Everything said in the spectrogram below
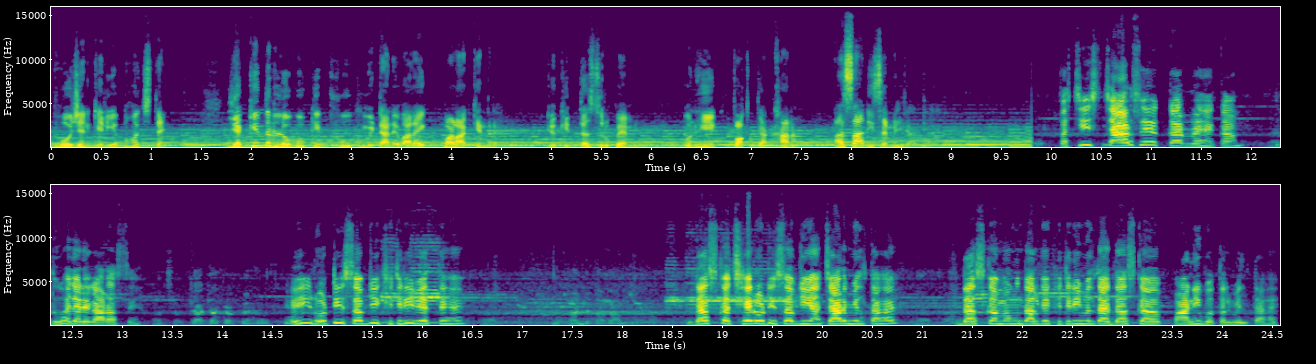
भोजन के लिए पहुँचते हैं। यह केंद्र लोगों की भूख मिटाने वाला एक बड़ा केंद्र है, क्योंकि दस रुपए में उन्हें एक वक्त का खाना आसानी से मिल जाता है। पच्चीस चार से कर रहे हैं काम 2011 से। यही रोटी सब्ज़ी खिचड़ी बेचते हैं। दस का छः रोटी सब्ज़ी यहाँ चार मिलता है। दस का मूंग दाल के खिचड़ी मिलता है, दस का पानी बोतल मिलता है।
